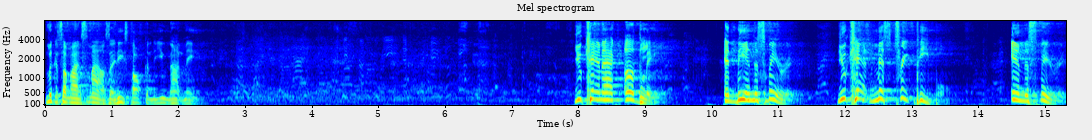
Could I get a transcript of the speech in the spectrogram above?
Look at somebody and smile and say, He's talking to you, not me. You can't act ugly and be in the spirit. You can't mistreat people in the spirit.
